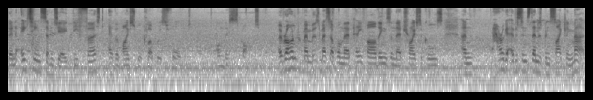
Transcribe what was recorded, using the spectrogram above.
that in 1878 the first ever bicycle club was formed? On this spot. Over 100 members met up on their penny farthings and their tricycles, and Harrogate ever since then has been cycling mad.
